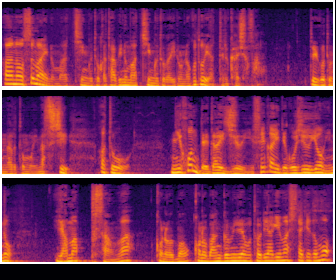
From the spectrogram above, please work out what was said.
あの、住まいのマッチングとか旅のマッチングとかいろんなことをやってる会社さんということになると思いますし、あと、日本で第10位、世界で54位のヤマップさんは、この、この番組でも取り上げましたけども、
